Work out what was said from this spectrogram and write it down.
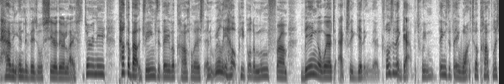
having individuals share their life's journey, talk about dreams that they've accomplished, and really help people to move from being aware to actually getting there, closing the gap between things that they want to accomplish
